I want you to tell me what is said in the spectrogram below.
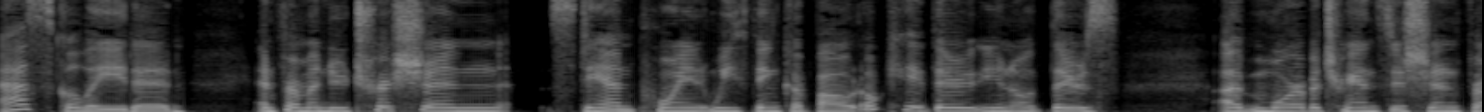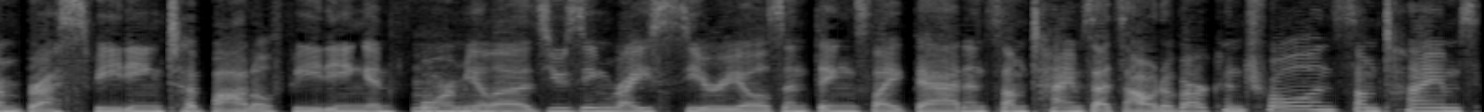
escalated. And from a nutrition standpoint, we think about, okay, there, you know, there's a, more of a transition from breastfeeding to bottle feeding and mm-hmm. formulas, using rice cereals and things like that. And sometimes that's out of our control. And sometimes,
